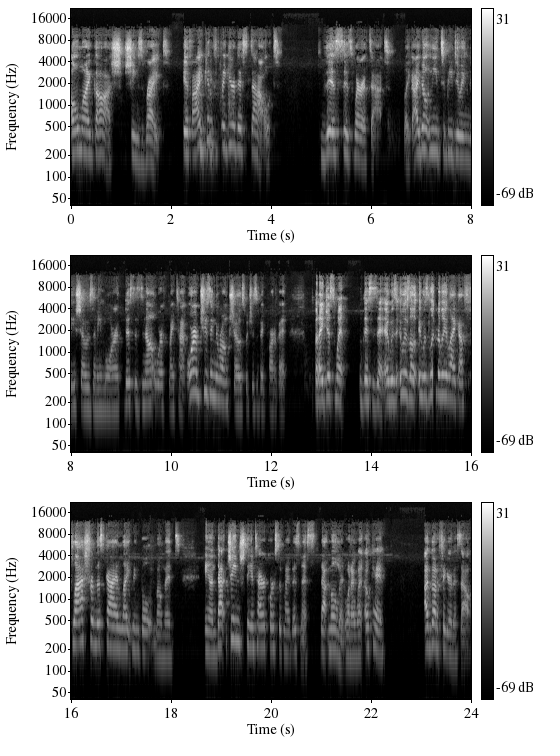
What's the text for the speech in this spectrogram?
"Oh my gosh, she's right. If I can figure this out, this is where it's at. Like I don't need to be doing these shows anymore. This is not worth my time. Or I'm choosing the wrong shows, which is a big part of it. But I just went, this is it. It was it was a, it was literally like a flash from the sky lightning bolt moment. And that changed the entire course of my business that moment when i went okay i've got to figure this out.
